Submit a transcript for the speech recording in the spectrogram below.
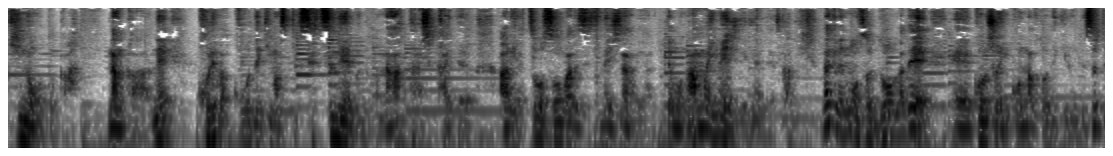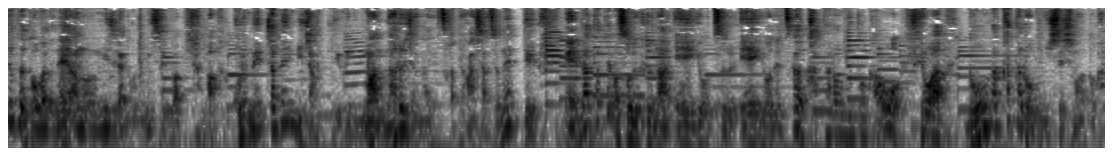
機能とか、なんかね、これはこうできますっていう説明文とか長ったらしく書いてあるやつをその場で説明しながらやってもあんまイメージできないじゃないですか。だけども、その動画で、えー、この商品こんなことできるんですって言うことで動画でね、あの、短いとこと見せれば、あ、これめっちゃ便利じゃんっていうふうに、まあ、なるじゃないですかって話なんですよねっていう。えー、だ例えばそういうふうな営業ツール、営業で使うカタログとかを、要は動画カタログにしてしまうとか、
